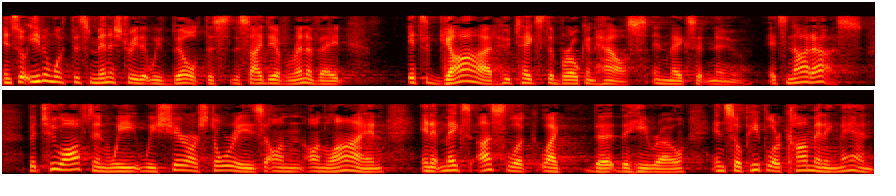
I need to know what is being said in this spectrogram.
And so, even with this ministry that we've built, this, this idea of renovate, it's God who takes the broken house and makes it new. It's not us. But too often we, we share our stories on, online and it makes us look like the, the hero. And so people are commenting, man,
